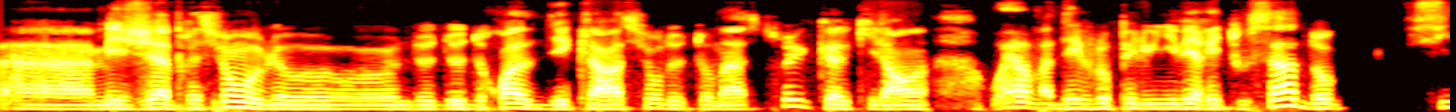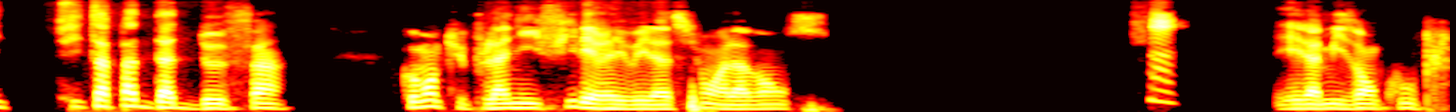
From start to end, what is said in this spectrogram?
Euh, mais j'ai l'impression de, de de déclaration de Thomas Truc euh, qu'il en ouais on va développer l'univers et tout ça. Donc si si t'as pas de date de fin comment tu planifies les révélations à l'avance? Hmm. et la mise en couple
